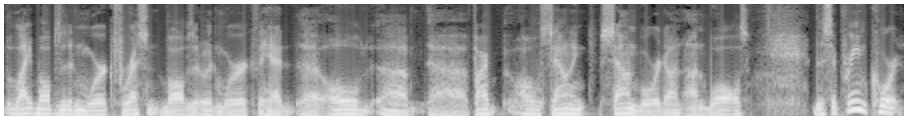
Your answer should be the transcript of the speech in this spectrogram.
light bulbs that didn't work, fluorescent bulbs that wouldn't work. They had uh, old, uh, uh, fib- old sounding soundboard on, on walls. The Supreme Court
